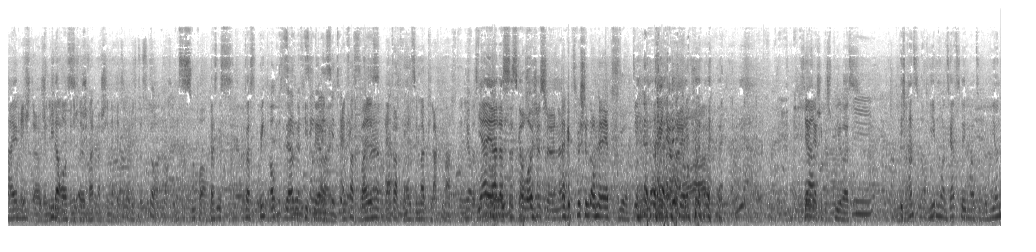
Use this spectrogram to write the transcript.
einen Echt, wenn Spieler ich, aus. wenn ich eine äh, Schreibmaschine hätte, würde ich das sofort machen. Das ist super. das ist, das bringt auch sehr, sehr viel Flair rein. Einfach weil es einfach weil es immer klack macht, wenn ich was Ja, ja, das, das Geräusch ist schön. Da Ne? gibt es bestimmt auch eine App für. Sehr, Ja. sehr schickes Spiel, was. Ich kann es auch jedem nur ans Herz legen, mal zu probieren.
